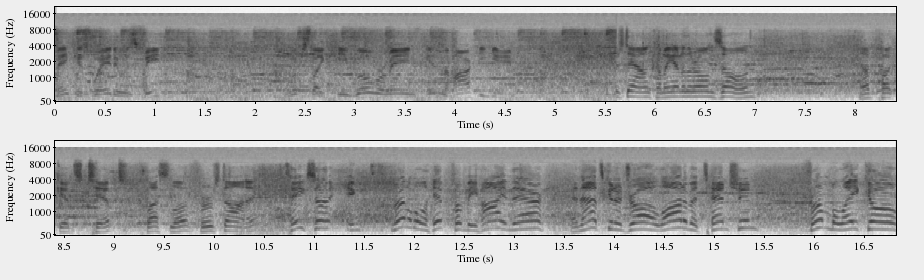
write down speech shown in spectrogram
make his way to his feet. It looks like he will remain in the hockey game. Down, coming out of their own zone. That puck gets tipped. Klesla first on it. Takes an incredible hit from behind there, and that's going to draw a lot of attention from Maleyko.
